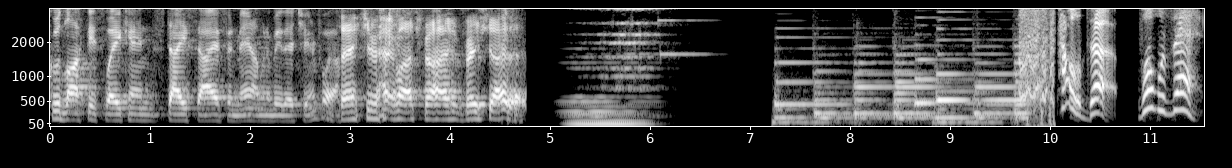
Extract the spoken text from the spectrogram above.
Good luck this weekend. Stay safe, and man, I'm going to be there cheering for you. Thank you very much, bro. Appreciate it. Hold up. What was that?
